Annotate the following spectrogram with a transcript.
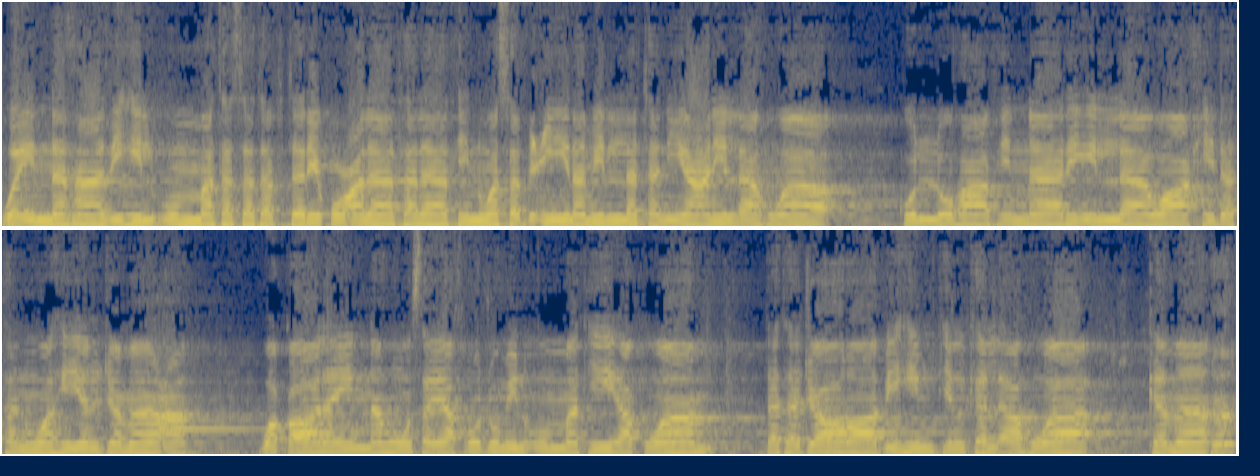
وإن هذه الأمة ستفترق على ثلاث وسبعين ملة يعني الأهواء كلها في النار إلا واحدة وهي الجماعة. وقال إنه سيخرج من أمتي أقوام تتجارى بهم تلك الأهواء كما ها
